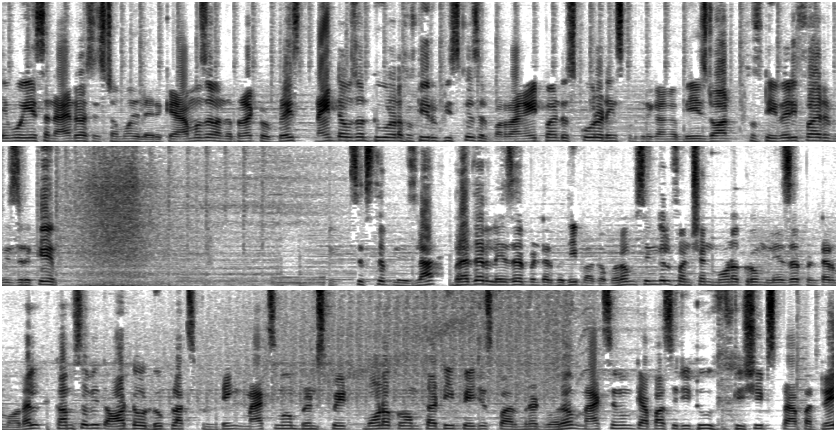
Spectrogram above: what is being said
iOS and Android சிஸ்டமும் இதுல இருக்கு. அமேசான் அந்த product price nine thousand two hundred fifty ருபீஸ்க்கு செல் பண்றாங்க. Eight point two score ratings கொடுத்துருக்காங்க based on fifty verified reviews இருக்கு. சிக்ஸ்த் பிளேஸ்ல பிரதர் லேசர் பிரிண்டர் பத்தி பார்க்க போறோம். Single function monochrome laser printer model comes with auto duplex printing maximum print speed monochrome thirty pages per minute வரும். Maximum capacity two fifty sheets paper tray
